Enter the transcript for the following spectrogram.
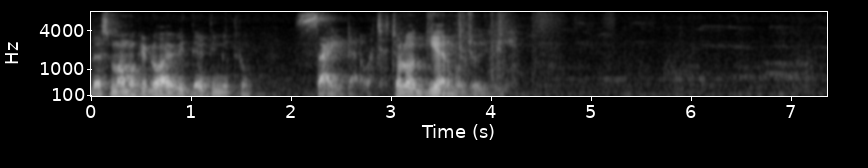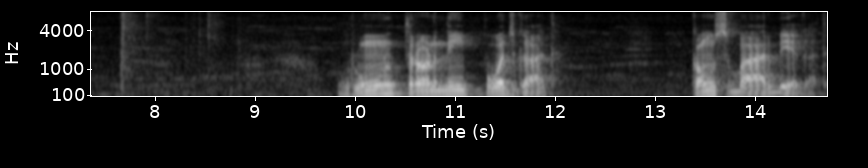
દસમામાં કેટલો આવે વિદ્યાર્થી મિત્રો? સાઈટ આવે છે. ચલો અગિયારમાં જોઈ લઈએ. ઋણ ત્રણની પોચઘાત કૌંસ બાર, બે ઘાત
